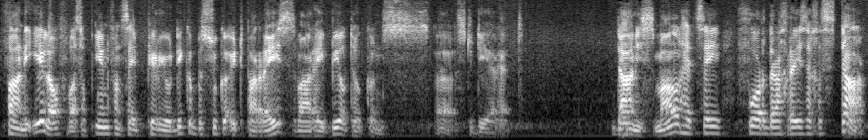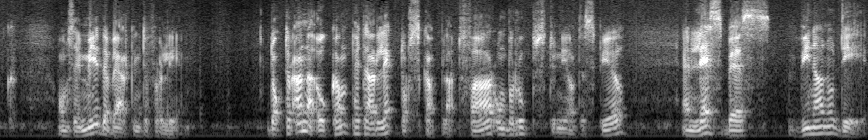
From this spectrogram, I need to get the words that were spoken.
Fanny Elof was op een van sy periodieke besoeke uit Parys waar hy beeldhoukuns uh, studeer het. Dani Smal het sy voordragreise gestaak om sy medewerking te verleen. Dr Anna Oukamp het haar lektorskap laat vaar om beroepstoneel te speel en Lesbes Wina Nodé,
